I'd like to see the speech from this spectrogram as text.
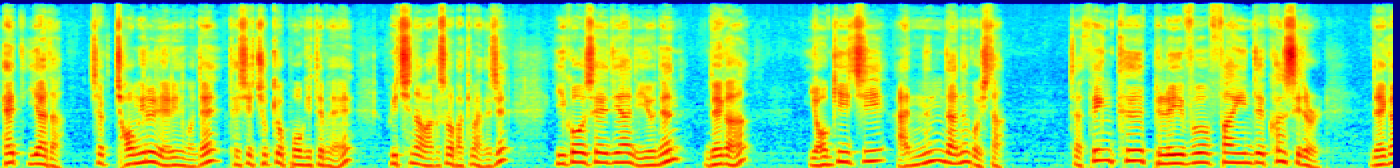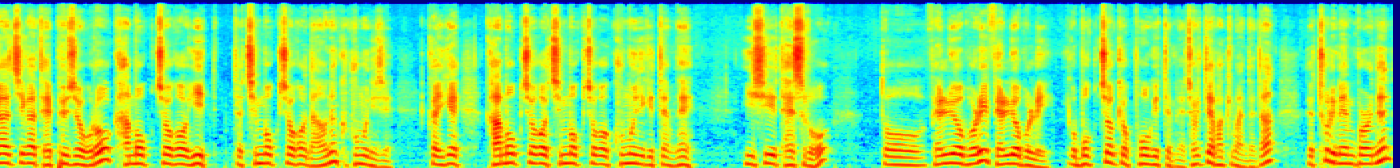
that 이하다. 즉 정의를 내리는 건데 대시 주격 보기 때문에 위치나 와서로 바뀌면 안 되지. 이것에 대한 이유는 뇌가 여기지 않는다는 것이다. 자, think, believe, find, consider 네 가지가 대표적으로 가목적어 it, 진목적어 나오는 그 구문이지. 그러니까 이게 가목적어, 진목적어 구문이기 때문에 이시 대수로 또 valuably, valuably 이거 목적격 보호기 때문에 절대 바뀌면 안 된다. to remember는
